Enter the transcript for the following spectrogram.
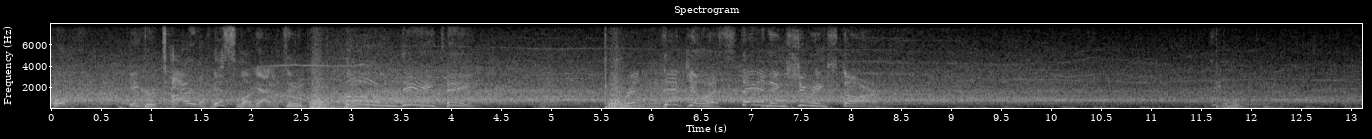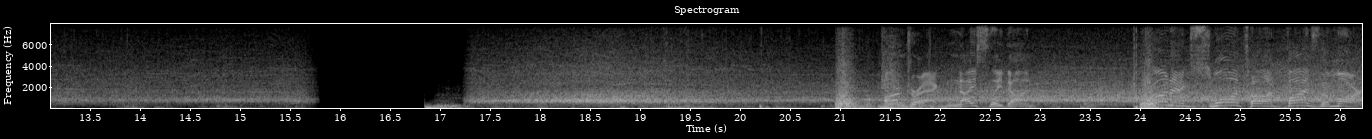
Oh, he grew tired of his smug attitude. Boom, DDT. Ridiculous standing shooting star. Nicely done. Running Swanton finds the mark.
